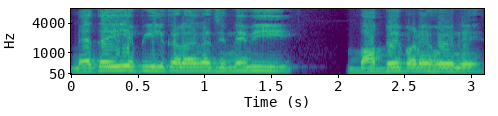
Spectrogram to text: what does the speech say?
ਮੈਂ ਤਾਂ ਇਹ ਅਪੀਲ ਕਰਾਂਗਾ ਜਿੰਨੇ ਵੀ ਬਾਬੇ ਬਣੇ ਹੋਏ ਨੇ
